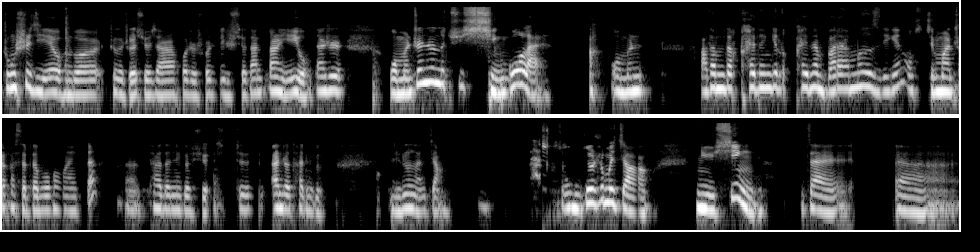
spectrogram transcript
中世纪也有很多这个哲学家或者说历史学，但当然也有，但是我们真正的去醒过来啊，我们阿他们的开灯给开灯巴拉莫斯的，我今晚这个是在播放一的，嗯，他的那个学就按照他那个理论来讲，所以你就这么讲，女性在呃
